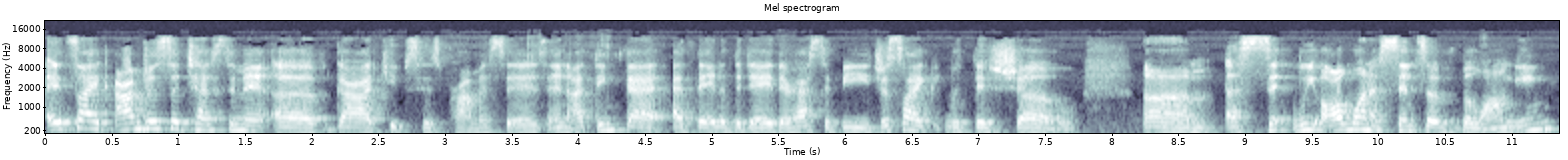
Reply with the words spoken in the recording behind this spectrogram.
it's like I'm just a testament of God keeps his promises. And I think that at the end of the day, there has to be, just like with this show, um, a, we all want a sense of belonging.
